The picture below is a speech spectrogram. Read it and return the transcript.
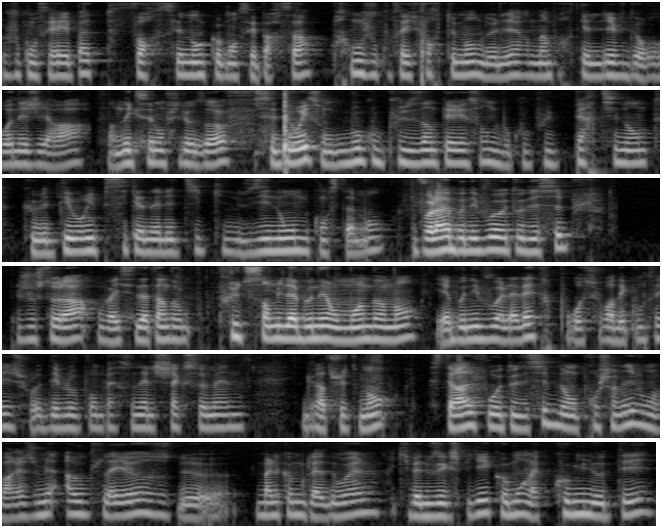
Je vous conseillerais pas de forcément commencer par ça. Par contre, je vous conseille fortement de lire n'importe quel livre de René Girard. C'est un excellent philosophe. Ses théories sont beaucoup plus intéressantes, beaucoup plus pertinentes que les théories psychanalytiques qui nous inondent constamment. Voilà, abonnez-vous à Autodisciple Juste là, on va essayer d'atteindre plus de 100 000 abonnés en moins d'un an. Et abonnez-vous à la lettre pour recevoir des conseils sur le développement personnel chaque semaine gratuitement. C'était Ralph pour Autodisciple. Dans le prochain livre, on va résumer Outliers de Malcolm Gladwell, qui va nous expliquer comment la communauté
